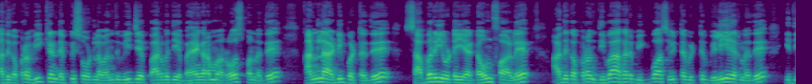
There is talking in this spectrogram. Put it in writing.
அதுக்கப்புறம் வீக்கெண்ட் எபிசோடில் வந்து விஜே பார்வதியை பயங்கரமாக ரோஸ் பண்ணது, கண்ணில் அடிபட்டது, சபரியுடைய டவுன்ஃபாலு, அதுக்கப்புறம் திவாகர் பிக் பாஸ் வீட்ட விட்டு வெளியேறினது, இது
